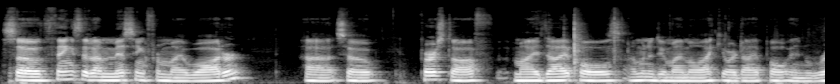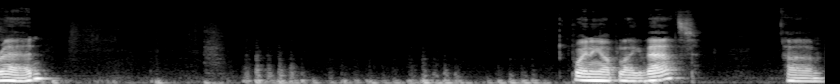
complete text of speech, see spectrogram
So the things that I'm missing from my water. Uh, so first off, my dipoles, I'm going to do my molecular dipole in red. Pointing up like that. Um,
